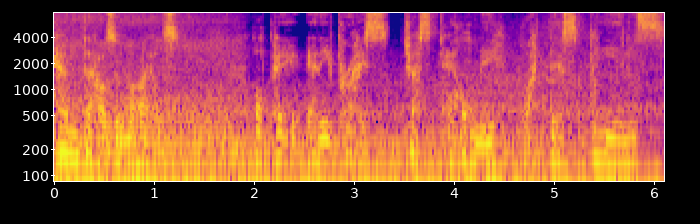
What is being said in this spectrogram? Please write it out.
10,000 miles. I'll pay any price. Just tell me what this means.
